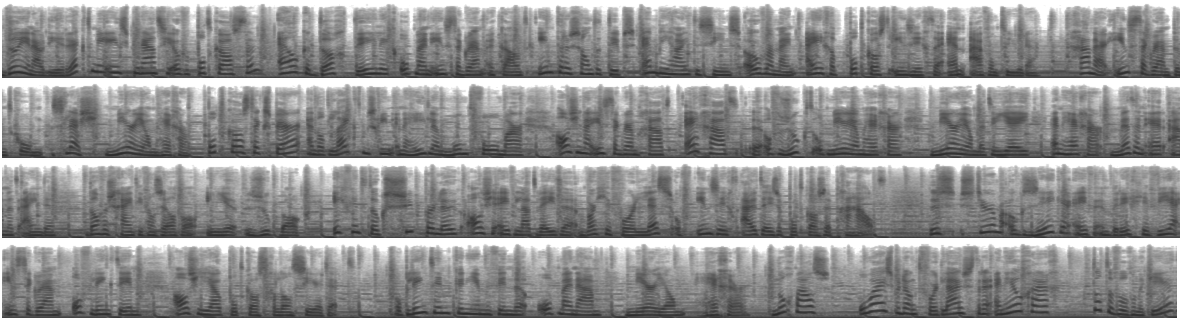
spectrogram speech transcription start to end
Wil je nou direct meer inspiratie over podcasten? Elke dag deel ik op mijn Instagram-account interessante tips en behind the scenes over mijn eigen podcast-inzichten en avonturen. Ga naar instagram.com slash Mirjam Hegger. En dat lijkt misschien een hele mond vol, maar als je naar Instagram gaat en gaat uh, of zoekt op Mirjam Hegger, Mirjam met een J en Hegger met een R aan het einde, dan verschijnt hij vanzelf al in je zoekbalk. Ik vind het ook super leuk als je even laat weten wat je voor les of inzicht uit deze podcast hebt gehaald. Dus stuur me ook zeker even een berichtje via Instagram of LinkedIn als je jouw podcast gelanceerd hebt. Op LinkedIn kun je me vinden op mijn naam Mirjam Hegger. Nogmaals, onwijs bedankt voor het luisteren en heel graag tot de volgende keer.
